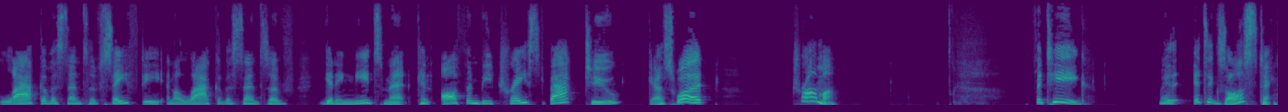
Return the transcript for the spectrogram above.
lack of a sense of safety and a lack of a sense of getting needs met can often be traced back to guess what? Trauma. Fatigue. It's exhausting.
